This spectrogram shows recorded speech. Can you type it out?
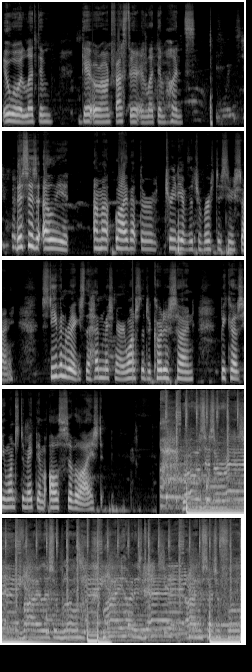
it will let them get around faster and let them hunt. This is Elliot. I'm at, live at the Treaty of the Traverse des Sioux signing. Stephen Riggs, the head missionary, wants the Dakota sign because he wants to make them all civilized. Roses are red, violets are blue. My heart is dead. I'm such a fool.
